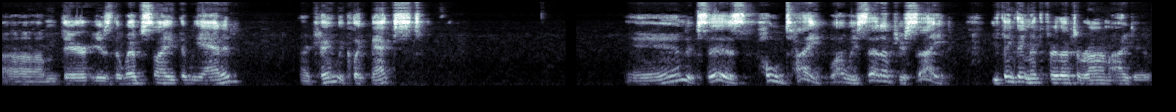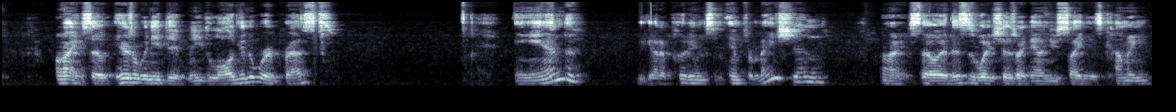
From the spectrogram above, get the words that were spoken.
Um, there is the website that we added. Okay, we click next. And it says, hold tight while we set up your site. You think they meant for that to rhyme? I do. All right, so here's what we need to do. We need to log into WordPress. And we got to put in some information. All right, so this is what it shows right now. A new site is coming.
